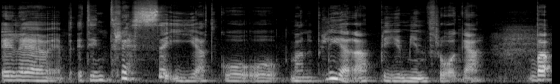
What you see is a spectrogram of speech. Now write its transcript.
eller ett intresse i att gå och manipulera, blir ju min fråga. Va,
